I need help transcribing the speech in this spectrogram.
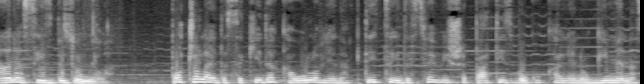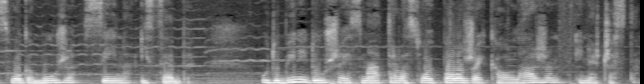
Ana se izbezumila. Počela je da se kida kao ulovljena ptica i da sve više pati zbog ukaljenog imena svoga muža, sina i sebe. U dubini duše je smatrala svoj položaj kao lažan i nečastan.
